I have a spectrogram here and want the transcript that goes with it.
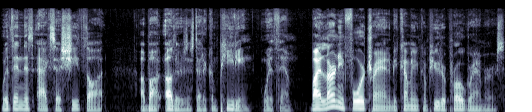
within this access, she thought about others instead of competing with them. By learning Fortran and becoming computer programmers,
